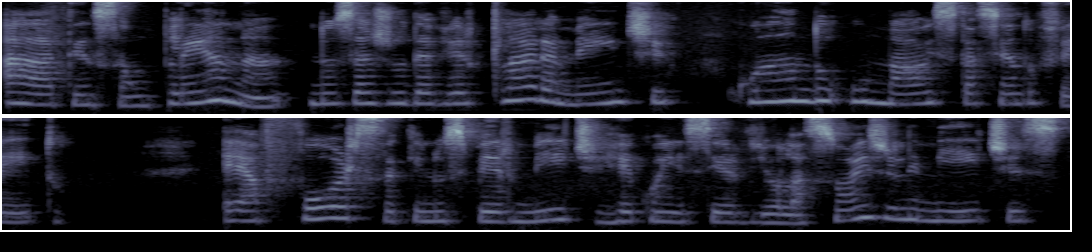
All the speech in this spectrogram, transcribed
a atenção plena nos ajuda a ver claramente quando o mal está sendo feito. É a força que nos permite reconhecer violações de limites,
